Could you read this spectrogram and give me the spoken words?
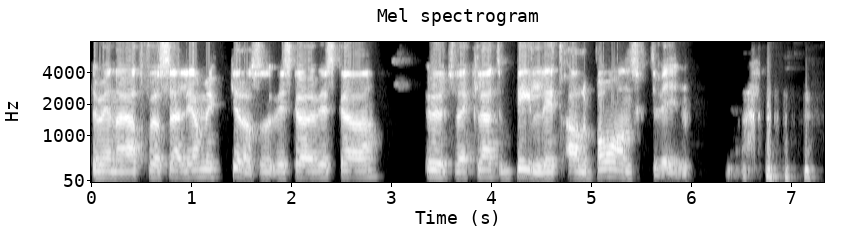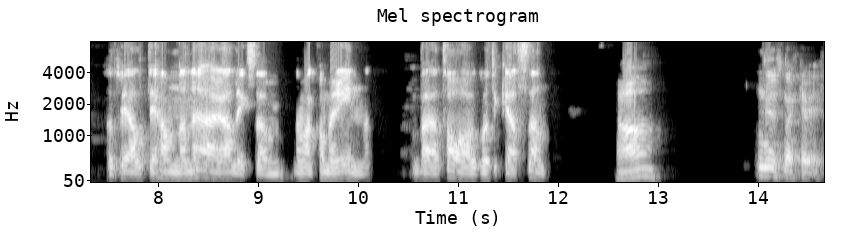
Du menar att för att sälja mycket då, så vi ska, vi ska utveckla ett billigt albanskt vin. Så att vi alltid hamnar nära liksom, när man kommer in. Bara ta och gå till kassan. Ja. Nu snackar vi.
